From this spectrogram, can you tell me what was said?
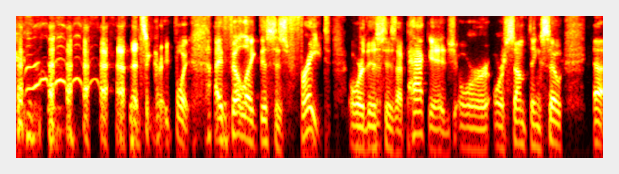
That's a great point. I felt like this is freight or this is a package or or something. So uh,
